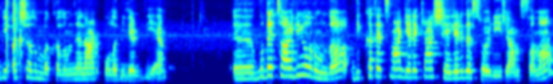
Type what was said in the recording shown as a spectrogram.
Bir açalım bakalım neler olabilir diye. Ee, bu detaylı yorumda dikkat etmen gereken şeyleri de söyleyeceğim sana.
